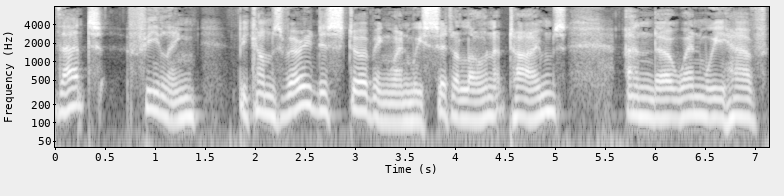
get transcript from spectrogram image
That feeling becomes very disturbing when we sit alone at times and uh, when we have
